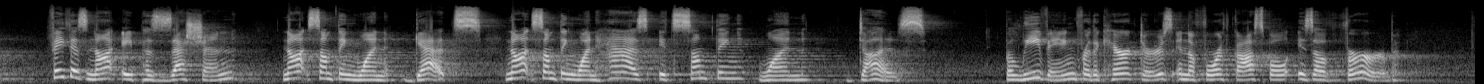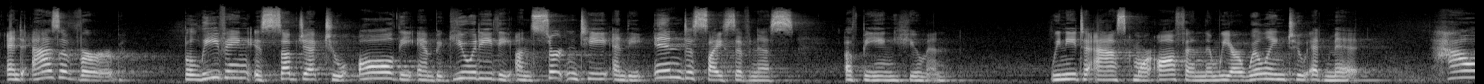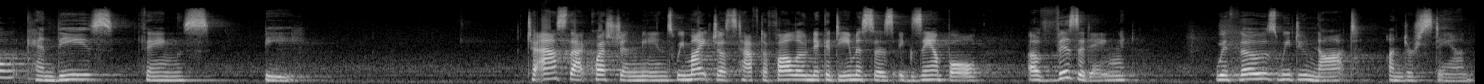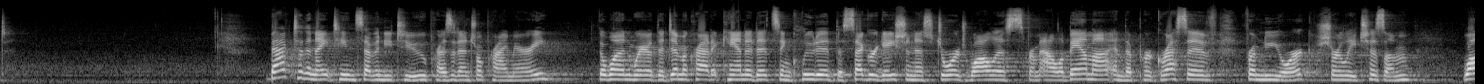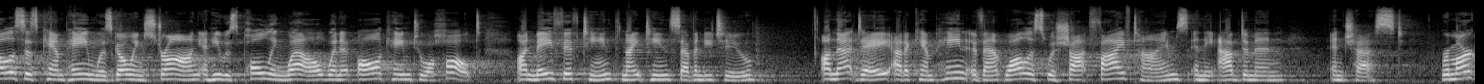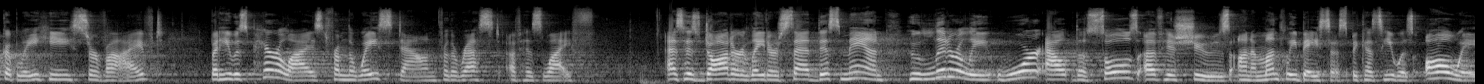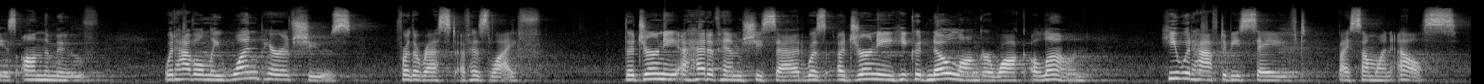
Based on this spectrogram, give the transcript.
Faith is not a possession, not something one gets, not something one has, it's something one does. Believing for the characters in the fourth Gospel is a verb. And as a verb, believing is subject to all the ambiguity, the uncertainty, and the indecisiveness of being human we need to ask more often than we are willing to admit how can these things be? To ask that question means we might just have to follow Nicodemus's example of visiting with those we do not understand. Back to the 1972 presidential primary, the one where the Democratic candidates included the segregationist George Wallace from Alabama and the progressive from New York, Shirley Chisholm. Wallace's campaign was going strong and he was polling well when it all came to a halt on May 15, 1972. On that day, at a campaign event, Wallace was shot five times in the abdomen and chest. Remarkably, he survived, but he was paralyzed from the waist down for the rest of his life. As his daughter later said, this man who literally wore out the soles of his shoes on a monthly basis because he was always on the move would have only one pair of shoes for the rest of his life. The journey ahead of him, she said, was a journey he could no longer walk alone. He would have to be saved by someone else.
